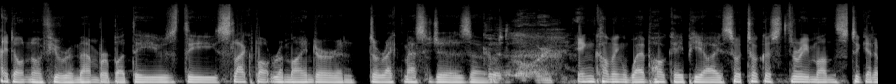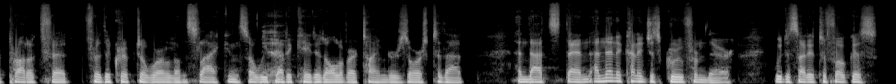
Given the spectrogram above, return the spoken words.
I don't know if you remember, but they used the Slackbot reminder and direct messages and incoming webhook API. So it took us three months to get a product fit for the crypto world on Slack, and so we Yeah. dedicated all of our time and resource to that. And that's then, and then it kind of just grew from there. We decided to focus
